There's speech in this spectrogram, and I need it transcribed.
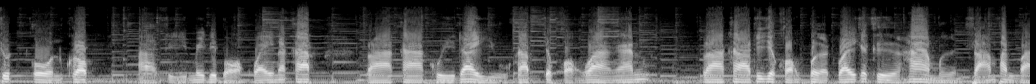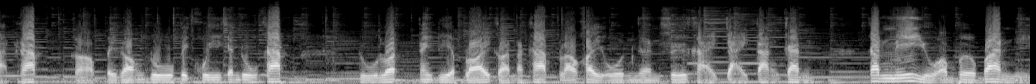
ชุดโอนครบ ภาษีไม่ได้บอกไว้นะครับ ราคาคุยได้อยู่ครับ เจ้าของว่างั้น ราคาที่เจ้าของเปิดไว้ก็คือ 53,000 บาทครับ ก็ไปลองดูไปคุยกันดูครับ ดูรถให้เรียบร้อยก่อนนะครับ แล้วค่อยโอนเงินซื้อขายจ่ายตังค์กัน กันนี้อยู่อำเภอบ้านหมี่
